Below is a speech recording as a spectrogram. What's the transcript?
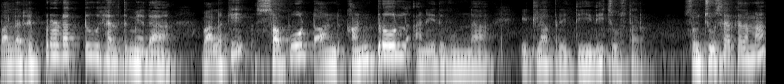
వాళ్ళ రిప్రొడక్టివ్ హెల్త్ మీద వాళ్ళకి సపోర్ట్ అండ్ కంట్రోల్ అనేది ఉందా? ఇట్లా ప్రతిదీ చూస్తారు. సో చూసారు కదమ్మా?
